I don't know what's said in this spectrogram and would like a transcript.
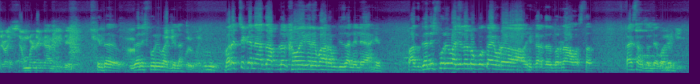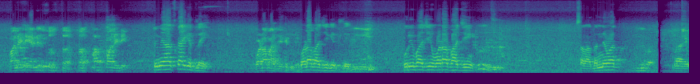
तेव्हा शंभर टक्के आम्ही इथे इथं गणेशपुरी भाजीला. बरेच ठिकाणी आज आपलं खव वगैरे बारामती झालेले आहेत. आज गणेशपुरी भाजीला लोक काय एवढं हे करतात बरं नाव असतात? काय सांगताल त्याबद्दल? क्वालिटी क्वालिटी आणि स्वस्त. स्वस्तात क्वालिटी तुम्ही आज काय घेतलंय? वडा भाजी घेतली. वडा भाजी घेतली. पुरी भाजी वडा भाजी चला धन्यवाद. बाय.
